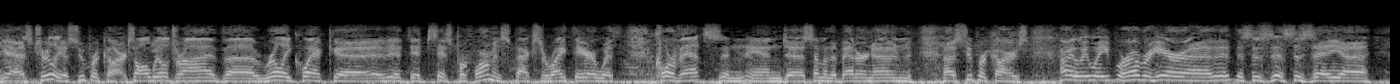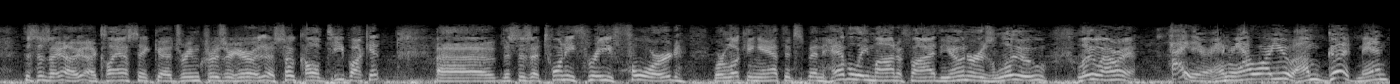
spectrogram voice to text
Yeah, it's truly a supercar. It's all-wheel drive, uh, really quick. Uh, it, it's, its performance specs are right there with Corvettes and and uh, some of the better-known uh, supercars. All right, we, we we're over here. Uh, this is this is a uh, this is a, a classic uh, Dream Cruiser here, a so-called T-bucket. Uh, this is a 23 Ford we're looking at that's been heavily modified. The owner is Lou. Lou, how are you? Hi there, Henry. How are you? I'm good, man.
